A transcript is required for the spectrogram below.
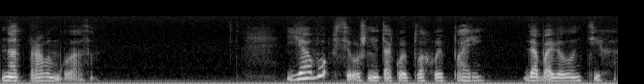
над правым глазом. «Я вовсе уж не такой плохой парень», — добавил он тихо.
